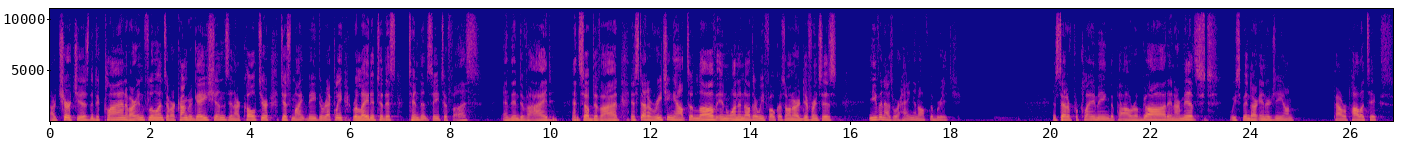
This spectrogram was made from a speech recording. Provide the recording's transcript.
our churches, the decline of our influence, of our congregations, in our culture, just might be directly related to this tendency to fuss and then divide and subdivide. Instead of reaching out to love in one another, we focus on our differences, even as we're hanging off the bridge. Instead of proclaiming the power of God in our midst, we spend our energy on power politics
